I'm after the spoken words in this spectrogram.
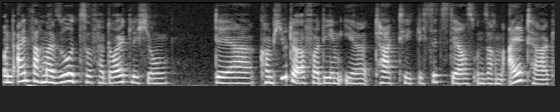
Und einfach mal so zur Verdeutlichung, der Computer, vor dem ihr tagtäglich sitzt, der aus unserem Alltag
